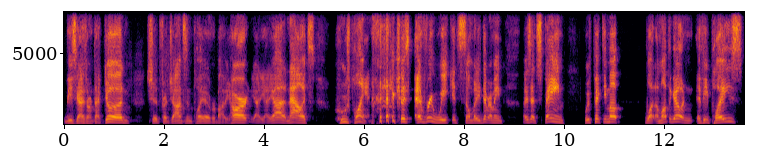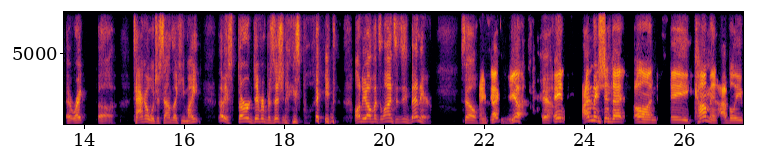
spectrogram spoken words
these guys aren't that good. Should Fred Johnson play over Bobby Hart? Yada yada yada. Now it's who's playing because every week it's somebody different. I mean, like I said, Spain, we've picked him up what a month ago, and if he plays at right uh, tackle, which it sounds like he might, that'd be his third different position he's played on the offensive line since he's been here. So exactly, yeah, yeah. And I mentioned that on a comment, I believe,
